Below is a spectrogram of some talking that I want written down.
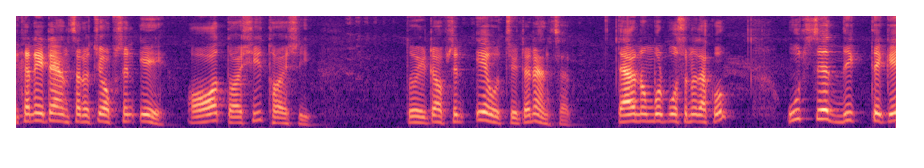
এখানে এটা অ্যান্সার হচ্ছে অপশন এ অ তয়সি থয়সি তো এটা অপশন এ হচ্ছে এটার অ্যান্সার তেরো নম্বর প্রশ্ন দেখো, উৎসের দিক থেকে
